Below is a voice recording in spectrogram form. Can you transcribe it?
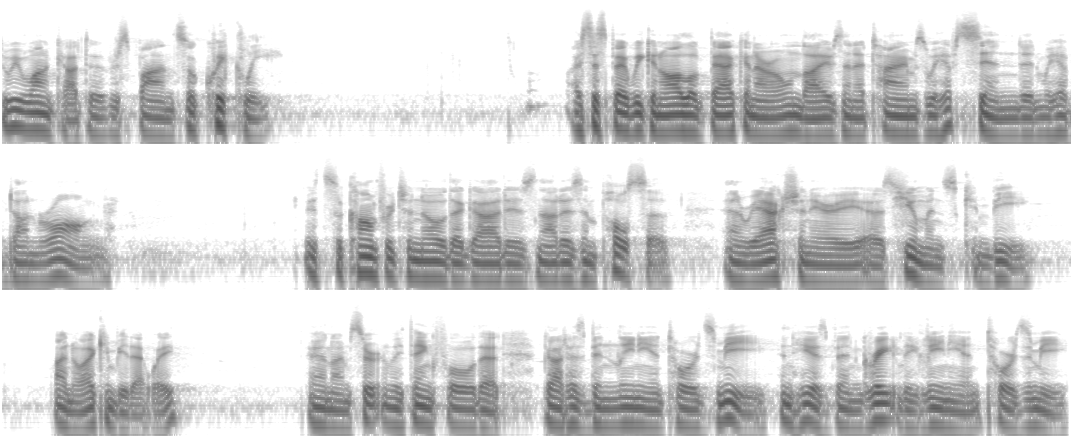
Do we want God to respond so quickly? I suspect we can all look back in our own lives, and at times we have sinned and we have done wrong. It's a comfort to know that God is not as impulsive and reactionary as humans can be. I know I can be that way. And I'm certainly thankful that God has been lenient towards me, and He has been greatly lenient towards me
